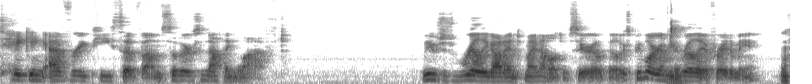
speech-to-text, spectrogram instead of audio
taking every piece of them so there's nothing left we've just really got into my knowledge of serial killers people are going to be Yeah. really afraid of me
